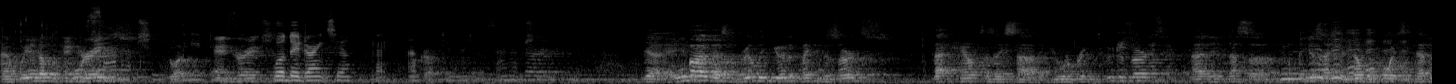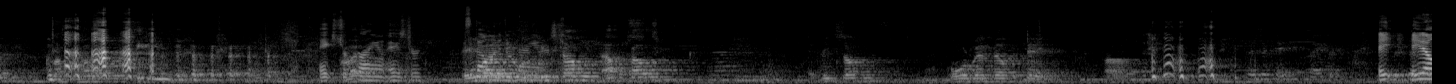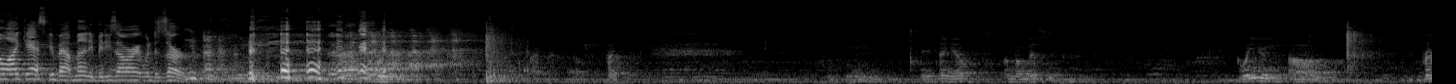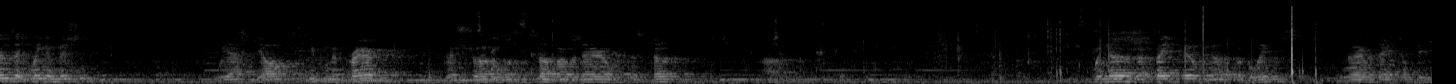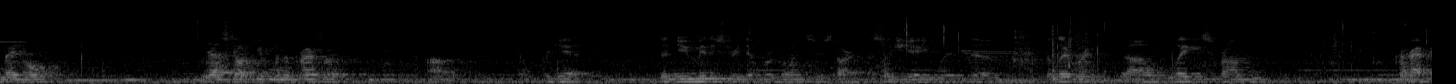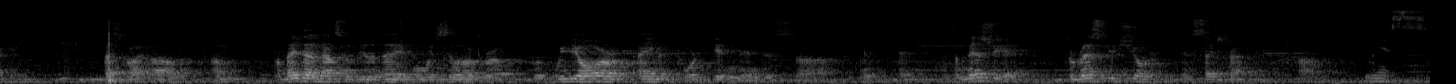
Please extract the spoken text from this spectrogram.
and if we end up with And more. drinks. What? And drinks. We'll do drinks, yeah? Okay. Okay. Do you want to do a sign-up sheet? Yeah, anybody that's really good at making desserts, that counts as a side. If you want to bring two desserts, that is, that's a, I think it's actually double points in heaven. Extra Right. crown, extra Anybody stone in the good with crown. peach cobbler, apple cobbler? Peach dumplings, or red velvet cake? Um, He, he don't like asking about money, but he's all right with dessert. Absolutely. Thank you. Anything else am I missing? Gleaning, um, friends at Gleaning Mission, we ask y'all to keep them in prayer. They're struggling with some stuff over there with this COVID. Um, We know that they're faith-filled, we know that they're believers, we know everything's gonna be made whole. We ask y'all to keep them in the prayers up. Um, Don't forget the new ministry that we're going to start associating with, uh, delivering, uh, ladies from trafficking. That's right. Um, made that announcement the other day when we were still in Oak Grove. But we are aiming toward getting in this, uh, it's a ministry to rescue children in sex trafficking. Um, Yes.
